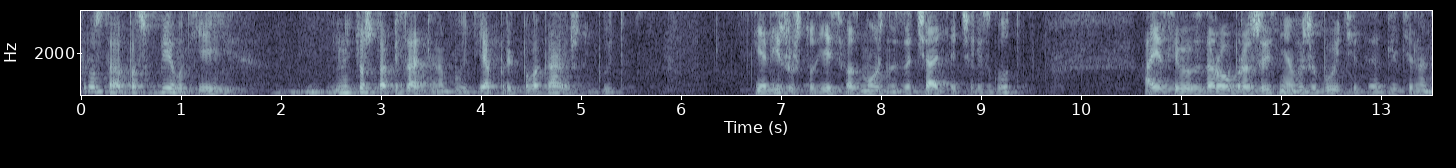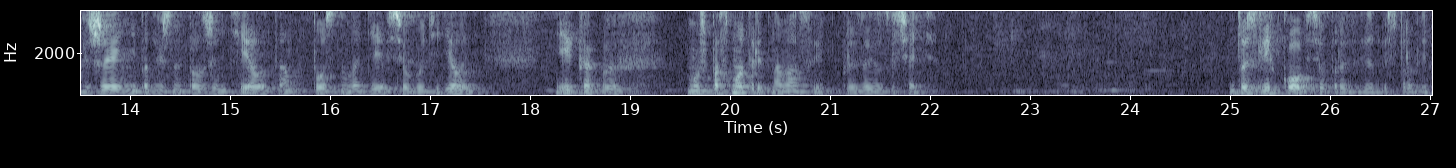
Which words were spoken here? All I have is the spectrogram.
Просто по судьбе вот ей ну, не то, что обязательно будет, я предполагаю, что будет. Я вижу, что есть возможность зачатия через год. А если вы здоровый образ жизни, вы же будете это длительное движение, неподвижное положение тела, там, пост на воде, все будете делать. И как бы муж посмотрит на вас и произойдет зачатие. Ну, то есть легко все произойдет, без проблем.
